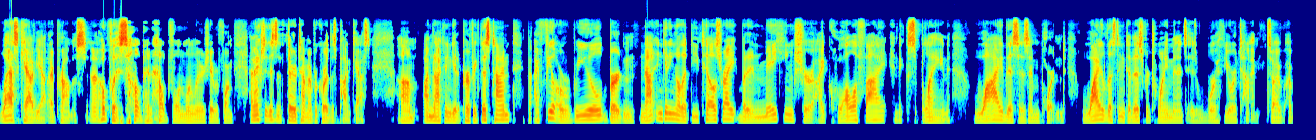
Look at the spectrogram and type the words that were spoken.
Last caveat, I promise. Uh, hopefully, it's all been helpful in one way or shape or form. I'm actually, this is the third time I've recorded this podcast. Um, I'm not going to get it perfect this time, but I feel a real burden, not in getting all the details right, but in making sure I qualify and explain why this is important, why listening to this for 20 minutes is worth your time. So I, I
